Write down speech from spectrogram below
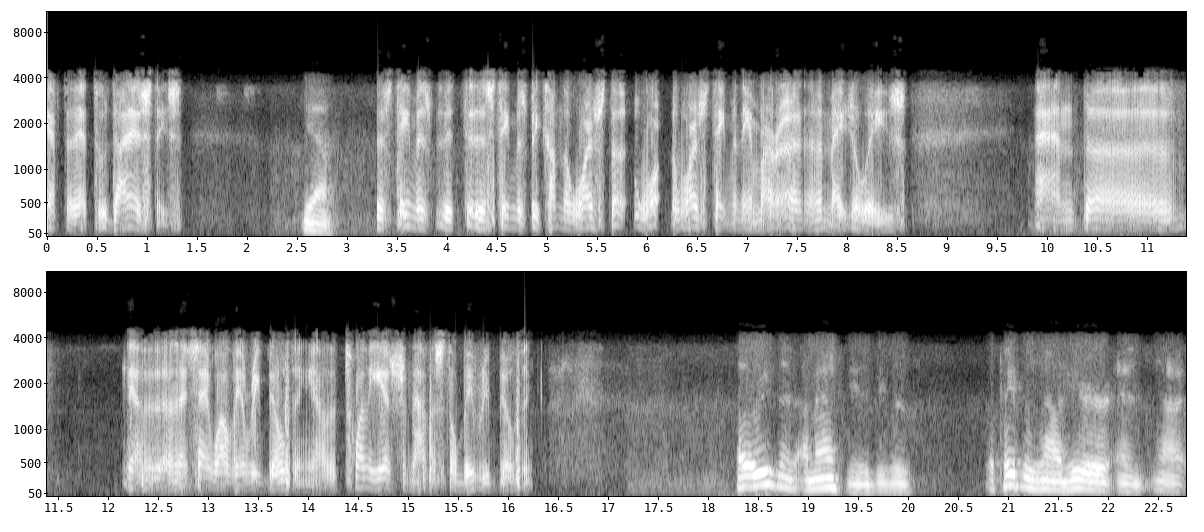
after their two dynasties. Yeah. This team is this team has become the worst the worst team in the American in the major leagues, and uh, you know, and they say, well, they're rebuilding. You know, 20 years from now, they'll still be rebuilding. Well, the reason I'm asking is because the papers out here and you know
